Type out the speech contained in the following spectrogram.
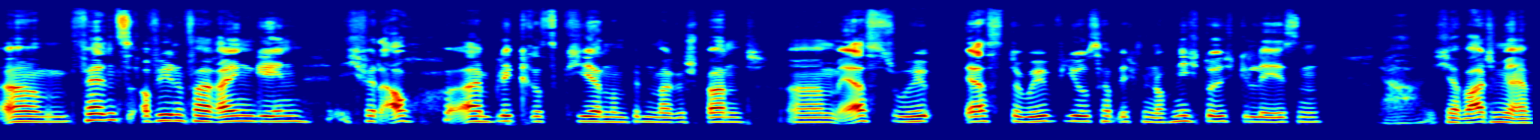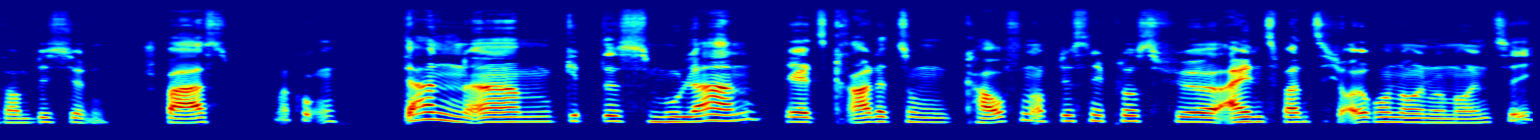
Ähm, Fans auf jeden Fall reingehen. Ich werde auch einen Blick riskieren und bin mal gespannt. Ähm, erste, Re erste Reviews habe ich mir noch nicht durchgelesen. Ja, ich erwarte mir einfach ein bisschen Spaß. Mal gucken. Dann ähm, gibt es Mulan, der jetzt gerade zum Kaufen auf Disney Plus für 21,99 Euro.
